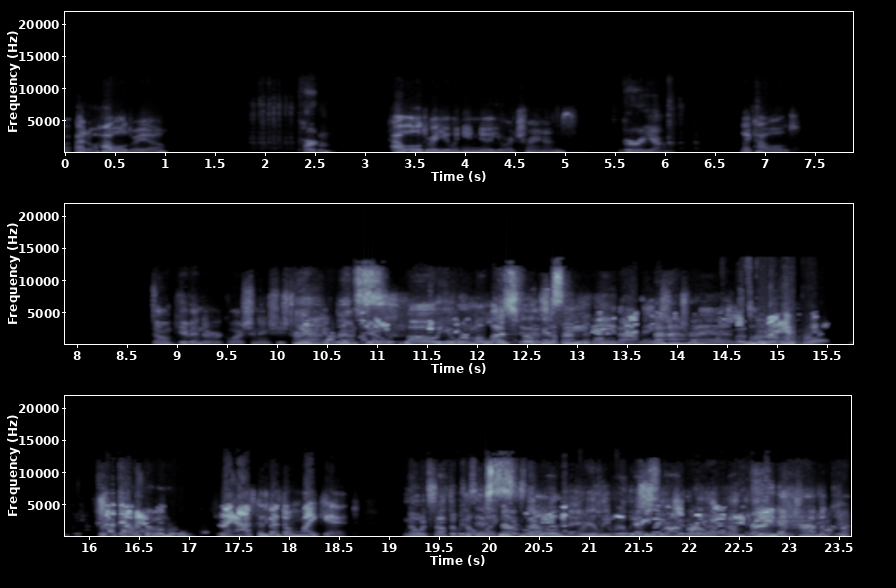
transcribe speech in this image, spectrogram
wh- I don't- how old were you? Pardon? How old were you when you knew you were trans? Very young. Like, how old? Don't give in to her questioning. She's trying Yeah, to get around let's- to, oh, you were molested as a baby. thing. That makes you Um, trans. Let's go to Not April. shut down every question I ask because you guys don't like it. No, it's not that we don't it's like not it. It's that relevant. you're really, really It's not stupid and you have relevant. nothing We're trying to good have a contribute here.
